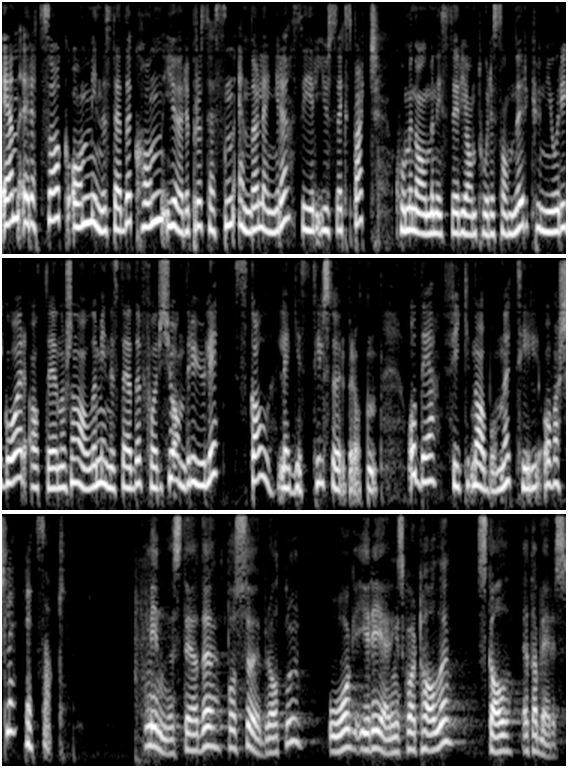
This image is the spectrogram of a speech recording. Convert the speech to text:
En rettssak om minnestedet kan gjøre prosessen enda lengre, sier jusekspert. Kommunalminister Jan Tore Sanner kunngjorde i går at det nasjonale minnestedet for 22.07 skal legges til Sørbråten. Og det fikk naboene til å varsle rettssak. Minnestedet på Sørbråten og i regjeringskvartalet skal etableres.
